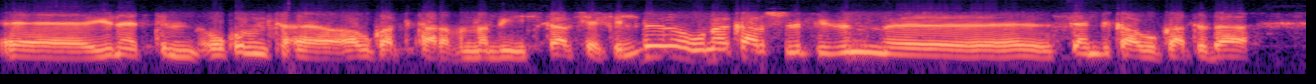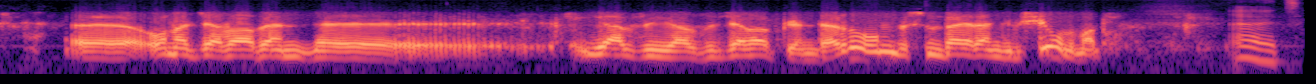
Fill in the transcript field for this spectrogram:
e, yönetim okulun e, avukatı tarafından bir ihtar çekildi. Ona karşılık bizim e, sendika avukatı da e, ona cevaben e, yazı yazdı cevap gönderdi. Onun dışında herhangi bir şey olmadı. Evet.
